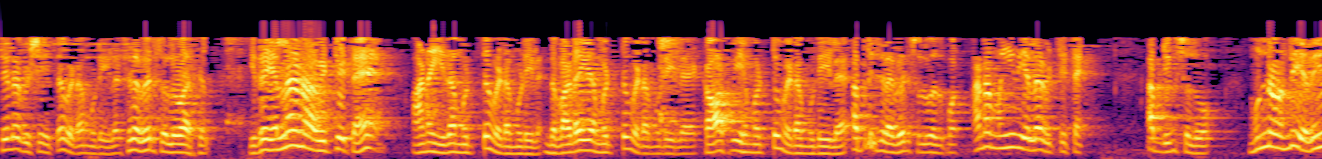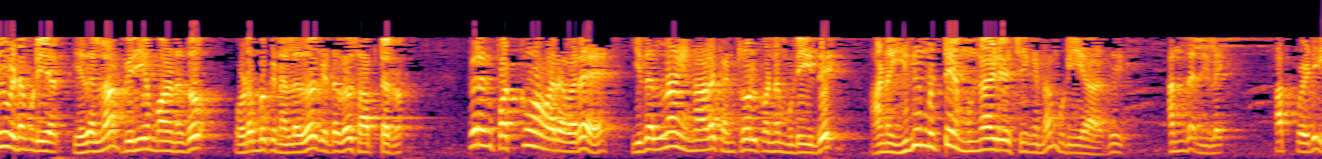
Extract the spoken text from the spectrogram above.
சில விஷயத்தை விட முடியல. சில பேர் சொல்லுவார்கள் இதையெல்லாம் நான் விட்டுட்டேன் ஆனா இதை மட்டும் விட முடியல. இந்த வடையை மட்டும் விட முடியல. காஃபியை மட்டும் விட முடியல. அப்படி சில பேர் சொல்லுவது போல் ஆனா மீதி எல்லாம் விட்டுட்டேன் அப்படின்னு சொல்லுவோம். முன்ன வந்து எதையும் விட முடியாது. எதெல்லாம் பிரியமானதோ உடம்புக்கு நல்லதோ கெட்டதோ சாப்பிட்டுறோம். பிறகு பக்குவம் வர வர இதெல்லாம் என்னால கண்ட்ரோல் பண்ண முடியுது. ஆனா இது மட்டும் என் முன்னாடி வச்சீங்கன்னா முடியாது. அந்த நிலை. அப்படி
